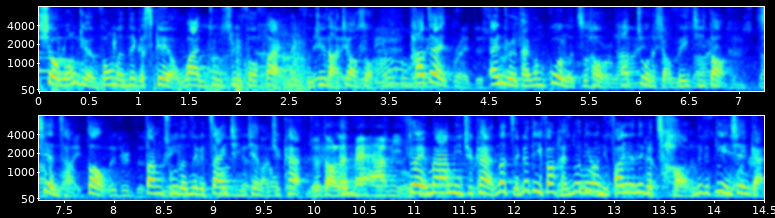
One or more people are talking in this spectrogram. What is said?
秀龙卷风的那个 scale one two three four five 那个福居塔教授，他在安德鲁台风过了之后，他坐了小飞机到现场，到当初的那个灾情现场去看。就到了迈阿密。对，迈阿密去。看那整个地方，很多地方你发现那个草、那个电线杆，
